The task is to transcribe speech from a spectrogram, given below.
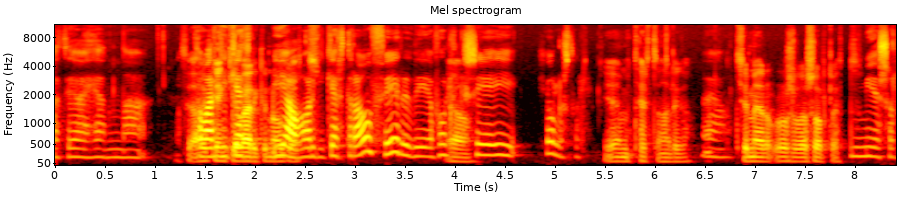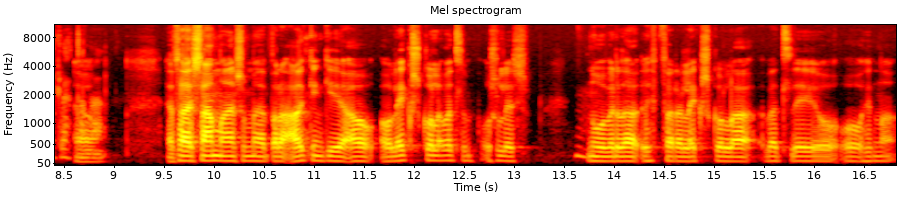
að því að hérna, því það var ekki, gert, já, var ekki gert ráð fyrir því að fólk Já. sé í hjólastól. ég hef um það líka Já, sem er rosalega sorglegt mjög sorglegt. að- en það er sama eins og með bara aðgengi á, á leikskólavellum og svo leiðis Mhm. nú er verið að uppfæra leikskólavelli og, og hérna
